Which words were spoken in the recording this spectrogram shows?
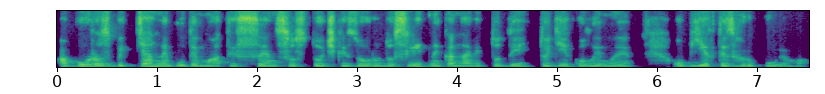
або розбиття не буде мати сенсу з точки зору дослідника навіть тоді, тоді коли ми об'єкти згрупуємо.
